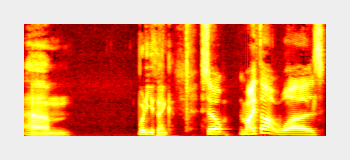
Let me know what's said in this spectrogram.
um, what do you think? So my thought was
